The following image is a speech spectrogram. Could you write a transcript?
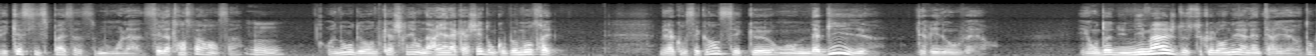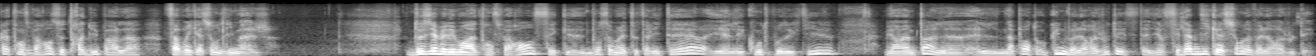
Mais qu'est-ce qui se passe à ce moment-là? C'est la transparence. Hein. Mmh. Au nom de on ne cache rien, on n'a rien à cacher donc on peut montrer. Mais la conséquence c'est qu'on habille les rideaux ouverts et on donne une image de ce que l'on est à l'intérieur. Donc la transparence se traduit par la fabrication de l'image. Deuxième élément à la transparence, c'est que non seulement elle est totalitaire et elle est contre-productive, mais en même temps, elle, n'apporte aucune valeur ajoutée. C'est-à-dire, c'est l'abdication de la valeur ajoutée.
